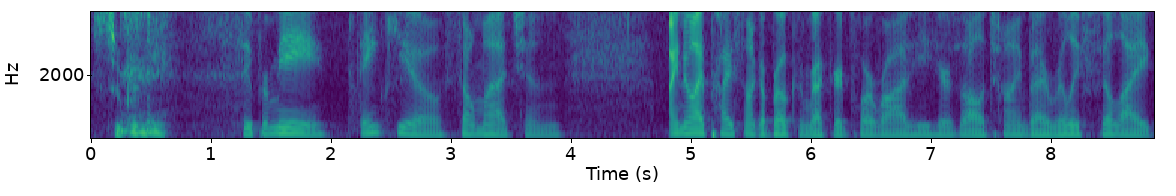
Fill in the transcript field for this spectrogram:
Super me. Super me. Thank you so much. And I know I probably sound like a broken record. Poor Rod, he hears it all the time, but I really feel like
